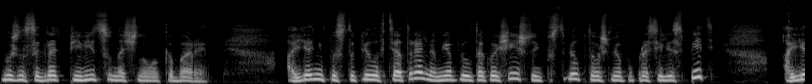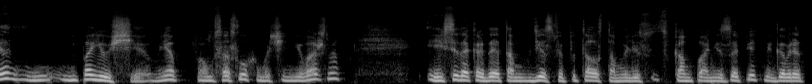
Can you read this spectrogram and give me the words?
Нужно сыграть певицу ночного кабаре. А я не поступила в театральное, у меня было такое ощущение, что не поступила, потому что меня попросили спеть, а я не поющая. У меня, по-моему, со слухом очень неважно. И всегда, когда я там в детстве пыталась там или в компании запеть, мне говорят,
